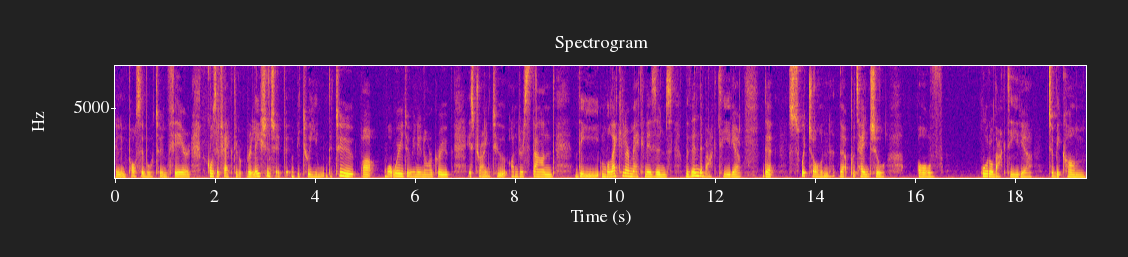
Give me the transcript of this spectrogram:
impossible to infer a cause-effect relationship between the two but what we're doing in our group is trying to understand the molecular mechanisms within the bacteria that switch on that potential of orobacteria to become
